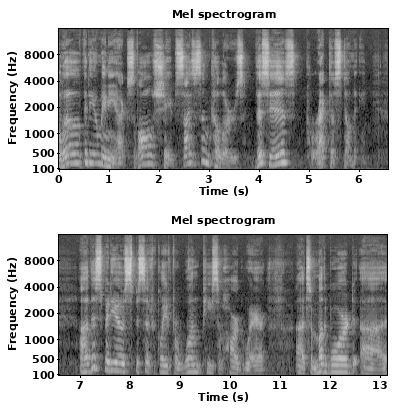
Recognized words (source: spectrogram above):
Hello, video maniacs of all shapes, sizes, and colors. This is Practice Dummy. Uh, this video is specifically for one piece of hardware. Uh, it's a motherboard. Uh,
